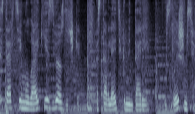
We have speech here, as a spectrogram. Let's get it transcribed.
Ставьте ему лайки и звездочки. Оставляйте комментарии. Услышимся!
